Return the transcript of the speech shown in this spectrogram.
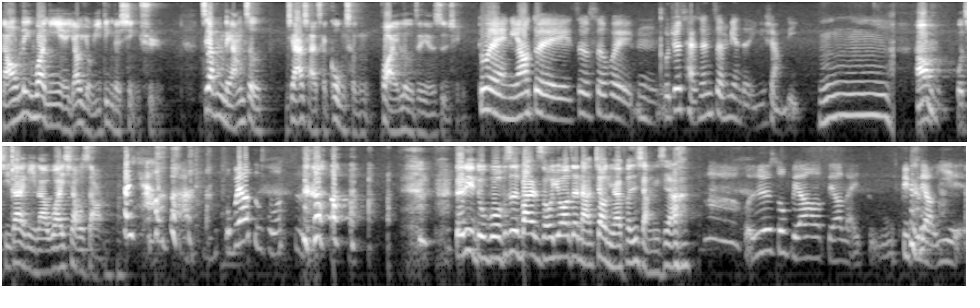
然后另外你也要有一定的兴趣，这样两者。加起来才构成快乐这件事情。对，你要对这个社会，嗯，我觉得产生正面的影响力。嗯，好，我期待你来歪校长。歪校长，我不要读博士。等你读博士班的时候，又要再拿叫你来分享一下。我就是说，不要不要来读，毕不了业。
